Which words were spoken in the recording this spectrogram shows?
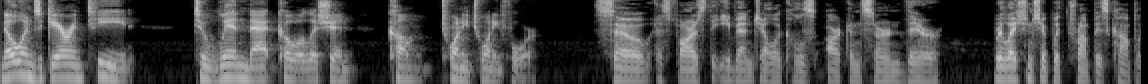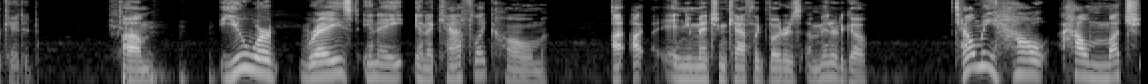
no one's guaranteed to win that coalition come 2024. So, as far as the evangelicals are concerned, they're relationship with Trump is complicated. Um, you were raised in a in a Catholic home, I, I, and you mentioned Catholic voters a minute ago. Tell me how how much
